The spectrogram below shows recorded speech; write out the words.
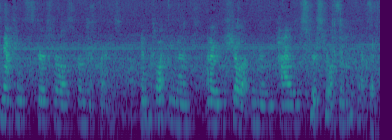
snatching stir straws from their friends and collecting them. And I would just show up and there would be piles of stir straws in my desk.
